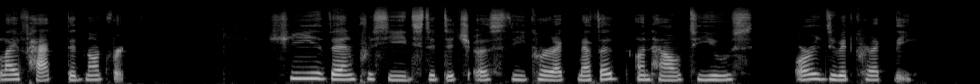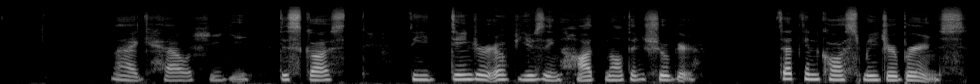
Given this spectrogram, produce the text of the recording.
life hack did not work. She then proceeds to teach us the correct method on how to use or do it correctly, like how she discussed the danger of using hot melted sugar that can cause major burns.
